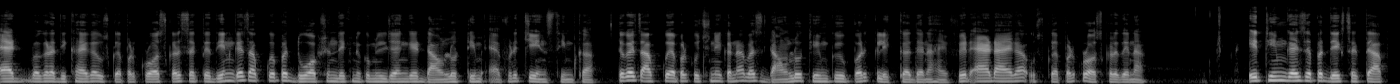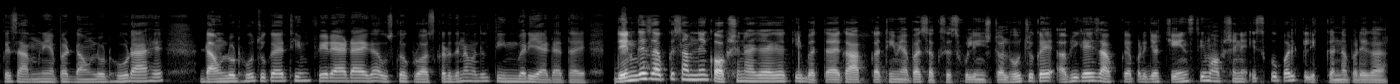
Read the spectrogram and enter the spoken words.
एड वगैरह दिखाएगा, उसके ऊपर क्रॉस कर सकते हैं। देन गैस आपको यहाँ पर दो ऑप्शन देखने को मिल जाएँगे डाउनलोड थीम या फिर चेंज थीम का। तो गैस आपको यहाँ पर कुछ नहीं करना, बस डाउनलोड थीम के ऊपर क्लिक कर देना है, फिर ऐड आएगा, उसके ऊपर क्रॉस कर देना। ये थीम गैस यहाँ पर देख सकते हैं आपके सामने यहाँ पर डाउनलोड हो रहा है डाउनलोड हो चुका है थीम फिर ऐड आएगा, उसको क्रॉस कर देना मतलब तीन बार ही ऐड आता है। देन गैस आपके सामने एक ऑप्शन आ जाएगा कि बताएगा आपका थीम यहाँ पर सक्सेसफुली इंस्टॉल हो चुका है। अभी गैस आपके यहाँ पर जो चेंज थीम ऑप्शन है, इसके ऊपर क्लिक करना पड़ेगा।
